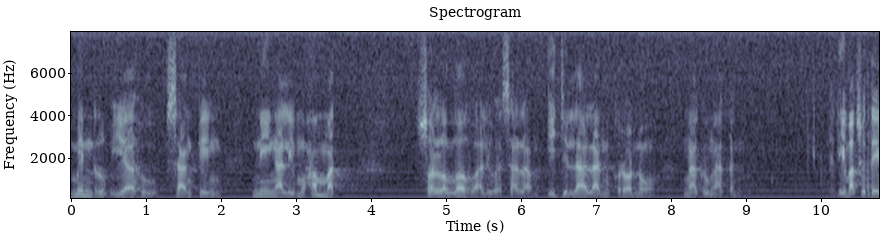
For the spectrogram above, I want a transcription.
min ru'yahu saking ningali Muhammad sallallahu alaihi wasallam ijlalan krono ngagungaken. Jadi maksudnya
